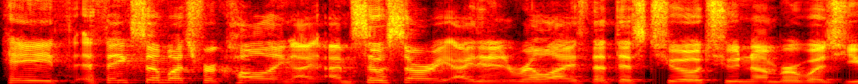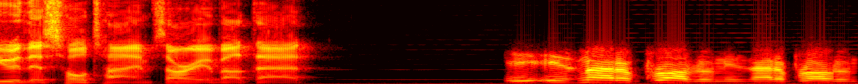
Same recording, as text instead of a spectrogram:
Hey, th- thanks so much for calling. I- I'm so sorry I didn't realize that this 202 number was you this whole time. Sorry about that. It's not a problem. It's not a problem.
